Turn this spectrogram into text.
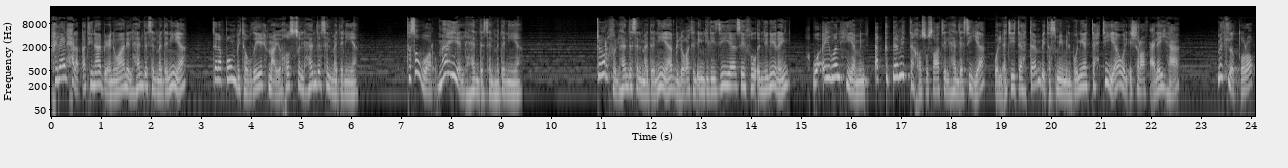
خلال حلقتنا بعنوان الهندسة المدنية سنقوم بتوضيح ما يخص الهندسة المدنية. تصور ما هي الهندسة المدنية؟ تعرف الهندسة المدنية باللغة الإنجليزية Civil Engineering وأيضا هي من أقدم التخصصات الهندسية والتي تهتم بتصميم البنية التحتية والإشراف عليها مثل الطرق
